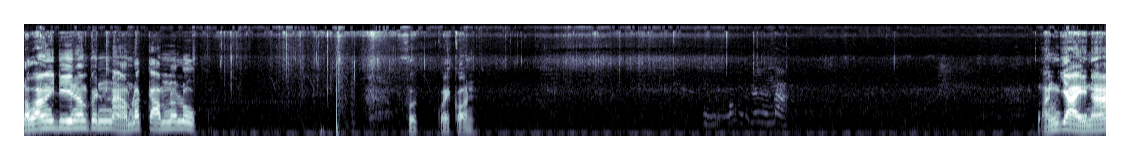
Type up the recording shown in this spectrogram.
ระวังให้ดีนะ เป็นหนามระกำนะลูก ฝึกไว้ก่อน ลื่นมาก หลังใหญ่นะ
